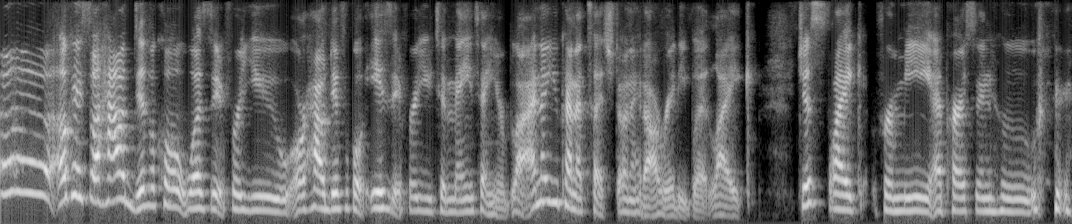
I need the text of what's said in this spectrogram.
uh, okay, so how difficult was it for you, or how difficult is it for you to maintain your blog? I know you kind of touched on it already, but like, just like for me, a person who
